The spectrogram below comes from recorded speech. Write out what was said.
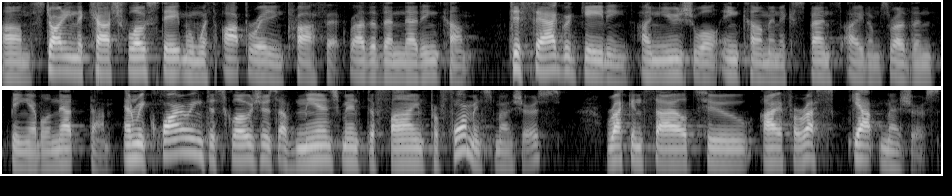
Um, starting the cash flow statement with operating profit rather than net income. Disaggregating unusual income and expense items rather than being able to net them. And requiring disclosures of management defined performance measures reconciled to IFRS GAAP measures.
